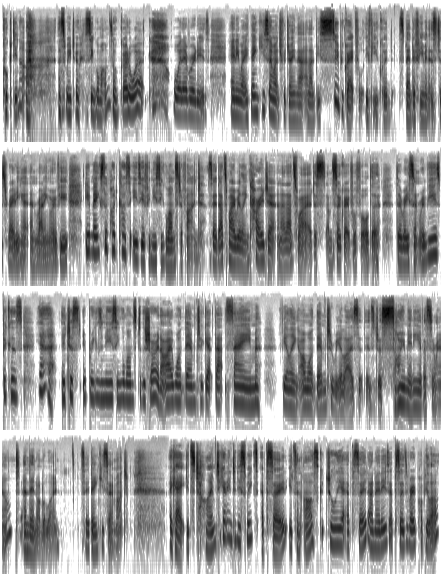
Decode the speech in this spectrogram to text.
cook dinner as we do as single mums or go to work, whatever it is. Anyway, thank you so much for doing that. And I'd be super grateful if you could spend a few minutes just rating it and writing a review. It makes the podcast easier for new single mums to find. So that's why I really encourage it. And that's why I just, I'm so grateful for all the, the recent reviews because, yeah, it just, it brings new single mums to the show. And I want them to get that same feeling. I want them to realize that there's just so many of us around and they're not alone. So thank you so much. Okay, it's time to get into this week's episode. It's an Ask Julia episode. I know these episodes are very popular.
